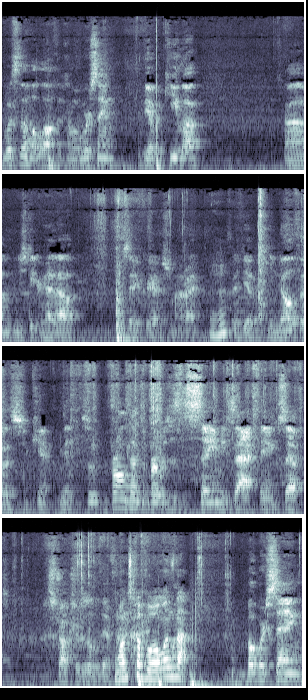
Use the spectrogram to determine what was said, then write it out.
What's the halacha? Come- We're saying if you have a kila, um, you stick your head out, you say Kriya Shema, right? Mhm. But if you have a kinophis, you can't. I mean, so for all intents and purposes, it's the same exact thing, except the structure is a little different. one's kavua, one's not. But we're saying,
